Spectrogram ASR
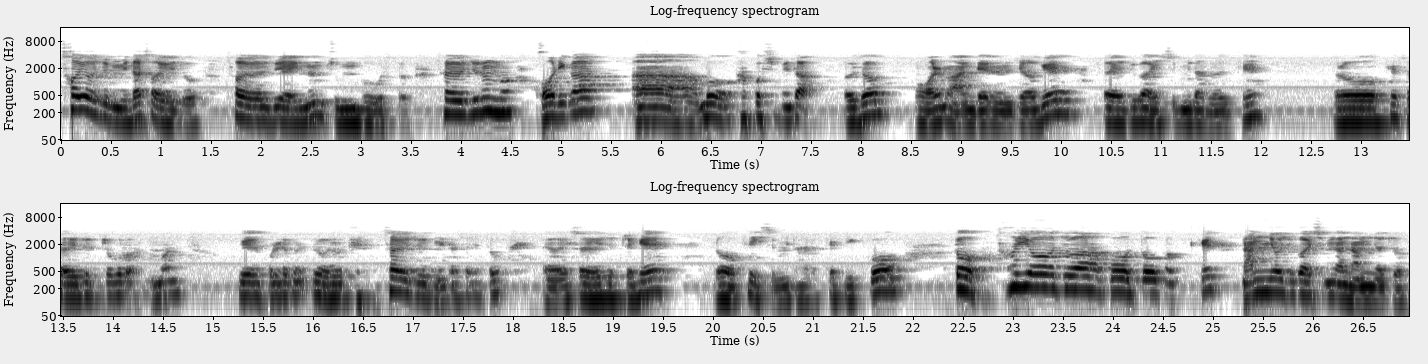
서여주입니다. 서여주. 서여주에 있는 중부고속도로. 서여주는 뭐 거리가 아 뭐 가깝습니다. 그래서 뭐 얼마 안 되는 지역에 서해주가 있습니다. 이렇게 이렇게 서해주 쪽으로 한번 이게 본래는 이렇게 서해주입니다. 서해주 어, 서해주 쪽에 이렇게 있습니다. 이렇게 있고 또 서여주하고 또 어떻게 남여주가 있습니다. 남여주.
